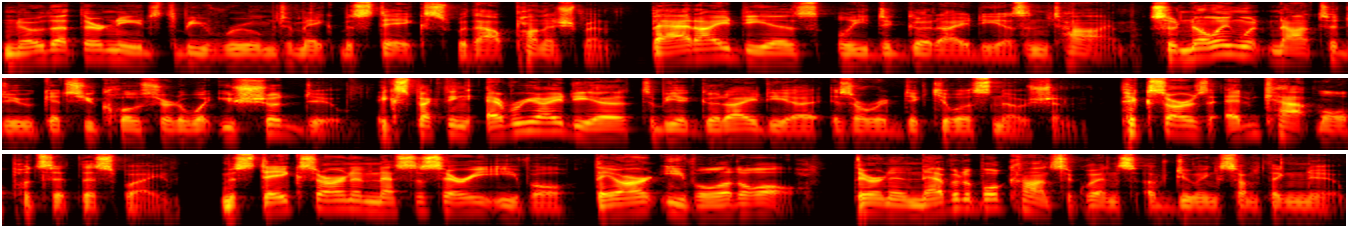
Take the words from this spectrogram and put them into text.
know that there needs to be room to make mistakes without punishment. Bad ideas lead to good ideas in time. So knowing what not to do gets you closer to what you should do. Expecting every idea to be a good idea is a ridiculous notion. Pixar's Ed Catmull puts it this way Mistakes aren't a necessary evil, they aren't evil at all. They're an inevitable consequence of doing something new.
